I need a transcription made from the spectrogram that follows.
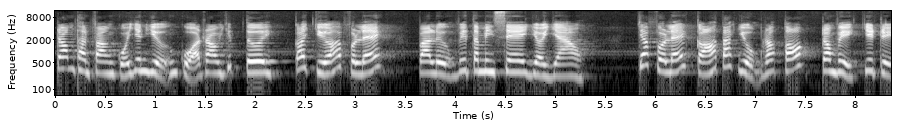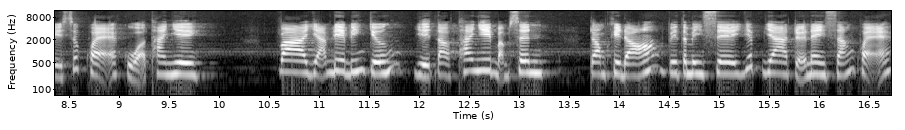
Trong thành phần của dinh dưỡng của rau diếp tươi có chứa folate và lượng vitamin C dồi dào. Chất folate có tác dụng rất tốt trong việc duy trì sức khỏe của thai nhi và giảm đi biến chứng dị tật thai nhi bẩm sinh trong khi đó, vitamin C giúp da trở nên sáng khỏe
